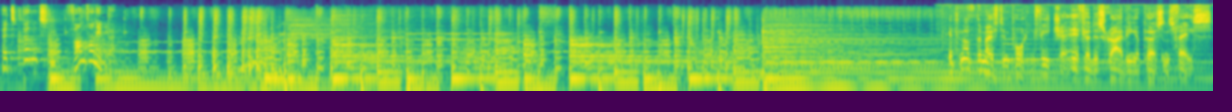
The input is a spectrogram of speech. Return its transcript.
Het punt van Van Impe. It's not the most important feature if you're describing a person's face,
